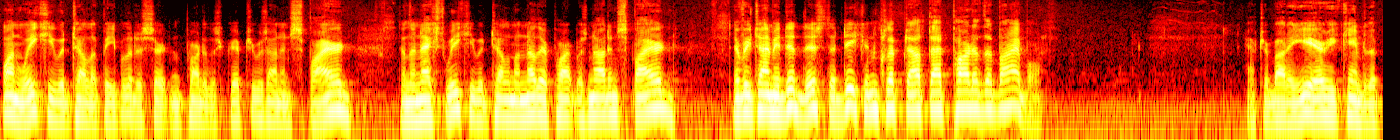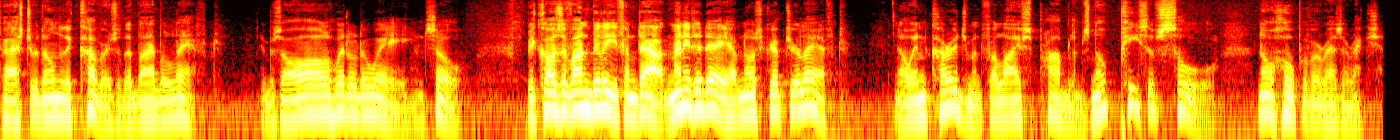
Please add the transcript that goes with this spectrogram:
One week he would tell the people that a certain part of the Scripture was uninspired, and the next week he would tell them another part was not inspired. Every time he did this, the deacon clipped out that part of the Bible. After about a year, he came to the pastor with only the covers of the Bible left. It was all whittled away, and so, because of unbelief and doubt, many today have no Scripture left, no encouragement for life's problems, no peace of soul, no hope of a resurrection,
